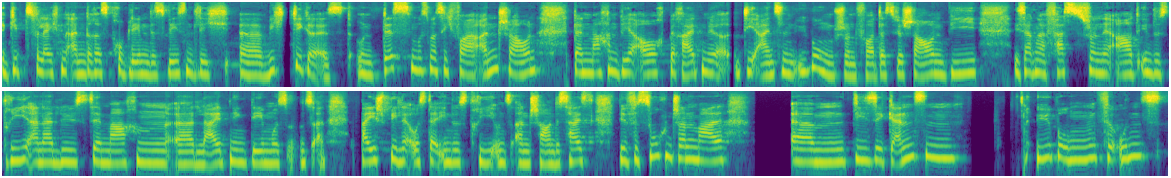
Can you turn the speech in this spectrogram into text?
Gibt es vielleicht ein anderes Problem, das wesentlich äh, wichtiger ist? Und das muss man sich vorher anschauen. Dann machen wir auch, bereiten wir die einzelnen Übungen schon vor, dass wir schauen, wie, ich sage mal, fast schon eine Art Industrieanalyse machen, äh, Lightning-Demos uns an, Beispiele aus der Industrie uns anschauen. Das heißt, wir versuchen schon mal ähm, diese ganzen Übungen für uns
